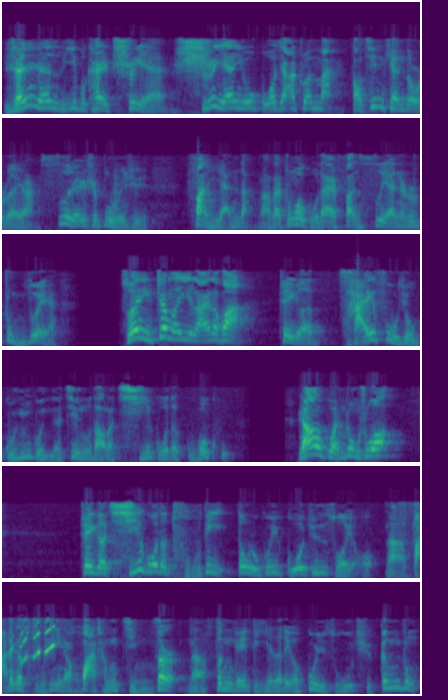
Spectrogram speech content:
人人离不开吃盐，食盐由国家专卖，到今天都是这样，私人是不允许贩盐的啊！在中国古代贩私盐那是重罪啊！所以这么一来的话，这个财富就滚滚的进入到了齐国的国库。然后管仲说。这个齐国的土地都是归国君所有啊，把这个土地呢划成井字儿，那分给底下的这个贵族去耕种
